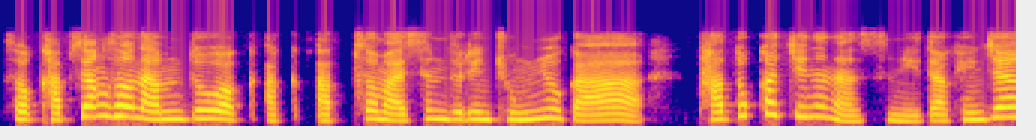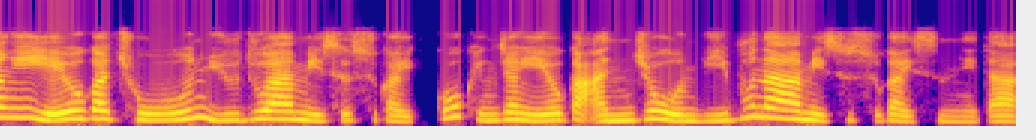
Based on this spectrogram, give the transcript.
그래서 갑상선암도 앞서 말씀드린 종류가 다 똑같지는 않습니다. 굉장히 예후가 좋은 유두암이 있을 수가 있고 굉장히 예후가 안 좋은 미분암이 있을 수가 있습니다.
